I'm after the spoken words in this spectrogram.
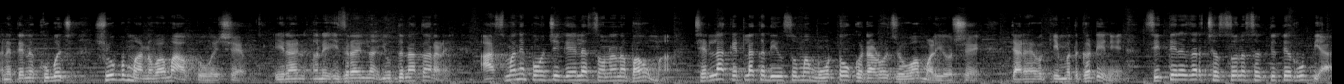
અને તેને ખૂબ જ શુભ માનવામાં આવતું હોય છે. ઈરાન અને ઇઝરાયલના યુદ્ધના કારણે આસમાને પહોંચી ગયેલા સોનાના ભાવમાં છેલ્લા કેટલાક દિવસોમાં મોટો ઘટાડો જોવા મળ્યો છે. ત્યારે હવે કિંમત ઘટીને સિત્તેર હજાર છસો સત્યોતેર રૂપિયા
